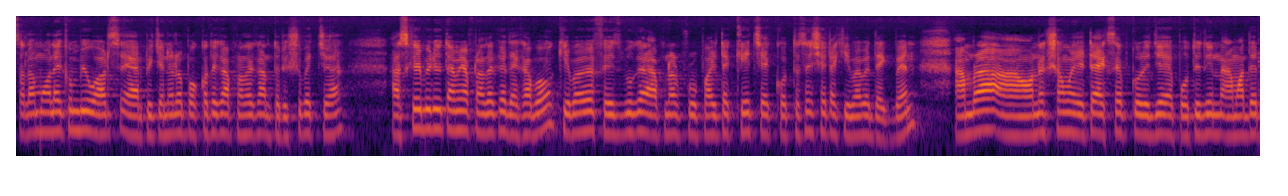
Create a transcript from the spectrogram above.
আসসালামু আলাইকুম ভিউয়ার্স এআরপি চ্যানেলের পক্ষ থেকে আপনাদেরকে আন্তরিক শুভেচ্ছা। আজকের ভিডিওতে আমি আপনাদেরকে দেখাবো কীভাবে ফেসবুকে আপনার প্রোফাইলটা কে চেক করতেছে সেটা কীভাবে দেখবেন। আমরা অনেক সময় এটা অ্যাকসেপ্ট করি যে প্রতিদিন আমাদের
